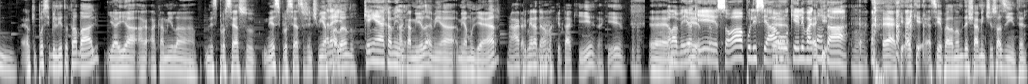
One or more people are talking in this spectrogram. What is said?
é o que possibilita o trabalho. E aí a, a- a Camila, nesse processo, nesse processo a gente vinha Pera aí. falando. Quem é a Camila? A Camila é minha, minha mulher. ah, a primeira dama. né, que tá aqui, tá aqui. Uhum. É, Ela veio é, aqui só policiar É, o que ele vai é que- contar. É, que, é que, assim, pra ela não me deixar mentir sozinha, entende?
